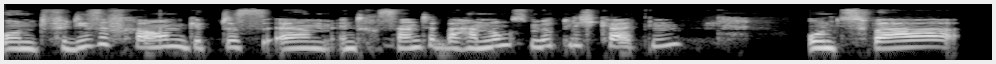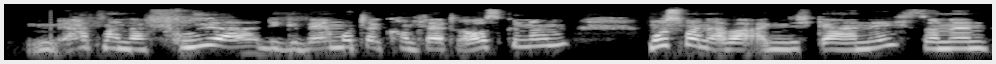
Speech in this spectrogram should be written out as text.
Und für diese Frauen gibt es ähm, interessante Behandlungsmöglichkeiten. Und zwar hat man da früher die Gebärmutter komplett rausgenommen, muss man aber eigentlich gar nicht, sondern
